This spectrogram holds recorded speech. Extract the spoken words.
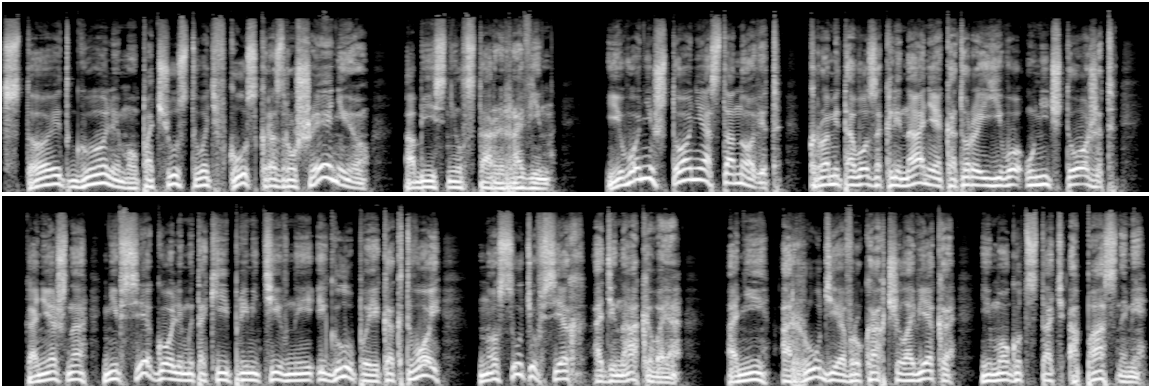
«Стоит голему почувствовать вкус к разрушению», — объяснил старый Равин. «Его ничто не остановит, кроме того заклинания, которое его уничтожит. Конечно, не все големы такие примитивные и глупые, как твой, но суть у всех одинаковая. Они — орудия в руках человека и могут стать опасными.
